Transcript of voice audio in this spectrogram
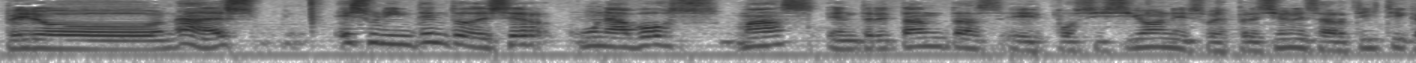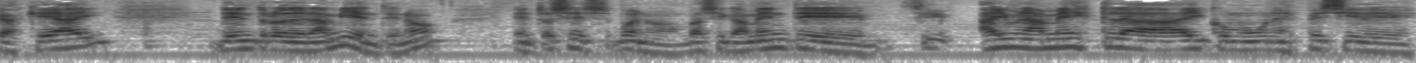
Pero nada, es, es un intento de ser una voz más entre tantas exposiciones o expresiones artísticas que hay dentro del ambiente, ¿no? Entonces, bueno, básicamente hay una mezcla, hay como una especie de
